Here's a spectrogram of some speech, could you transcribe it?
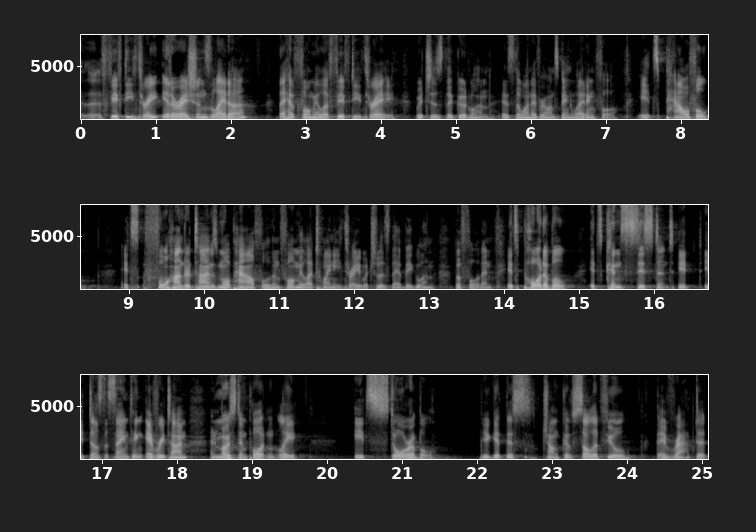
uh, 53 iterations later, they have Formula 53, which is the good one. It's the one everyone's been waiting for. It's powerful, it's 400 times more powerful than Formula 23, which was their big one before then. It's portable, it's consistent, it, it does the same thing every time, and most importantly, it's storable. You get this chunk of solid fuel, they've wrapped it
